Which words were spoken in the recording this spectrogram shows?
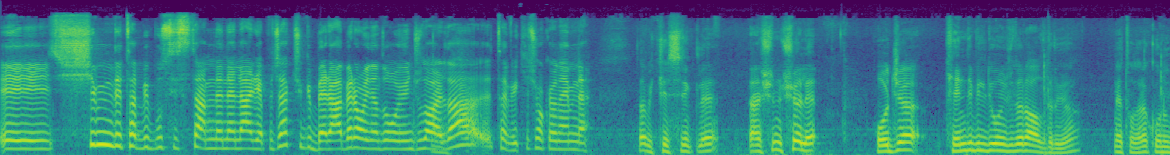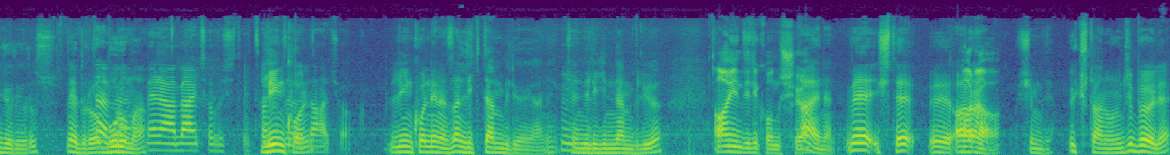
Ee, şimdi tabii bu sistemde neler yapacak? Çünkü beraber oynadığı oyuncular da e, tabii ki çok önemli. Tabii kesinlikle. Yani şimdi şöyle hoca kendi bildiği oyuncuları aldırıyor. Net olarak onu görüyoruz. Nedir o? Tabii, Buruma. Beraber çalıştı. tanıdığı Lincoln. Daha çok. Lincoln en azından ligden biliyor yani. Hı. Kendi liginden biliyor. Aynı dili konuşuyor. Aynen. Ve işte e, Arao. Arao. Şimdi 3 tane oyuncu böyle.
